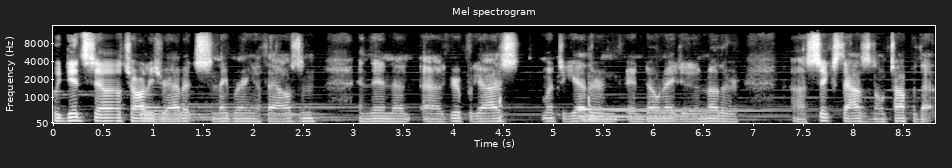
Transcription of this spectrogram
We did sell Charlie's rabbits, and they bring a thousand. And then a, a group of guys went together and, and donated another uh, six thousand on top of that.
